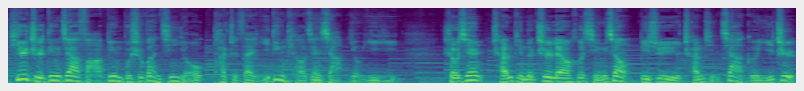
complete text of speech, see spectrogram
贴纸定价法并不是万金油，它只在一定条件下有意义。首先，产品的质量和形象必须与产品价格一致，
